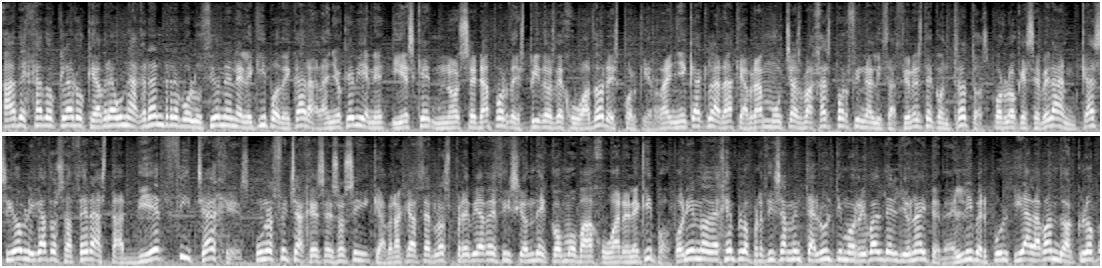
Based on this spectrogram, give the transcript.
ha dejado claro que habrá una gran revolución en el equipo de cara al año que viene y es que no será por despidos de jugadores porque Rangnick aclara que habrá muchas bajas por finalizaciones de contratos, por lo que se verán casi obligados a hacer hasta 10 fichajes. Unos fichajes, eso sí, que habrá que hacerlos previa decisión de cómo va a jugar el equipo, poniendo de ejemplo precisamente al último rival del United, el Liverpool, y alabando a Klopp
